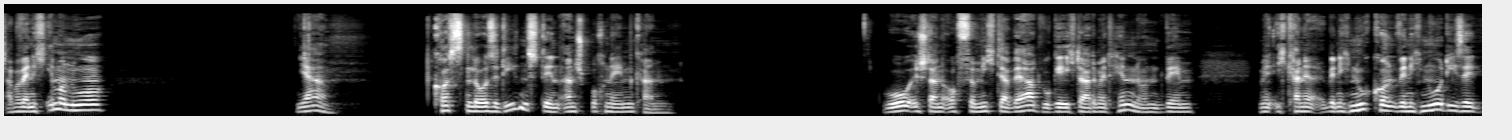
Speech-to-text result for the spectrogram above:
Aber wenn ich immer nur, ja, kostenlose Dienste in Anspruch nehmen kann, wo ist dann auch für mich der Wert? Wo gehe ich da damit hin? Und wem, ich kann ja, wenn ich nur, wenn ich nur diese,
